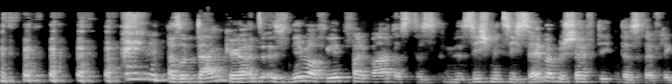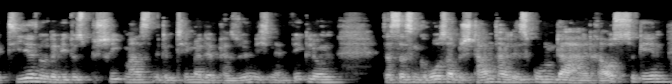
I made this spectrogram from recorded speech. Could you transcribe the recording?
also danke. Also ich nehme auf jeden Fall wahr, dass das sich mit sich selber beschäftigen, das Reflektieren oder wie du es beschrieben hast mit dem Thema der persönlichen Entwicklung, dass das ein großer Bestandteil ist, um da halt rauszugehen,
